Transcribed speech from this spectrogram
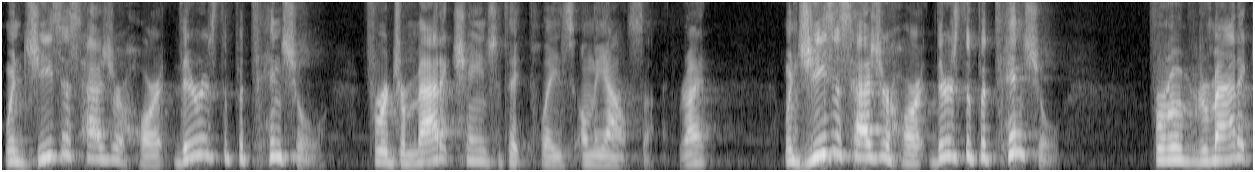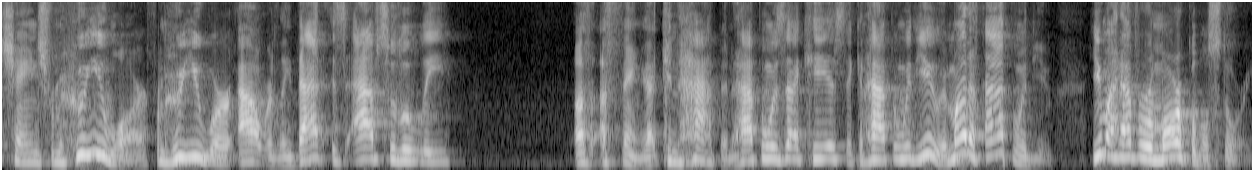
when Jesus has your heart, there is the potential for a dramatic change to take place on the outside, right? When Jesus has your heart, there's the potential for a dramatic change from who you are, from who you were outwardly. That is absolutely a, a thing that can happen. It happened with Zacchaeus, it can happen with you. It might have happened with you. You might have a remarkable story.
